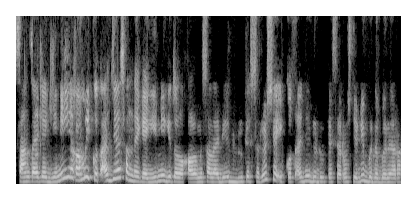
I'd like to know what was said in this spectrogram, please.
santai kayak gini ya kamu ikut aja santai kayak gini gitu loh. Kalau misalnya dia duduknya serius ya ikut aja duduknya serius. Jadi bener-bener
